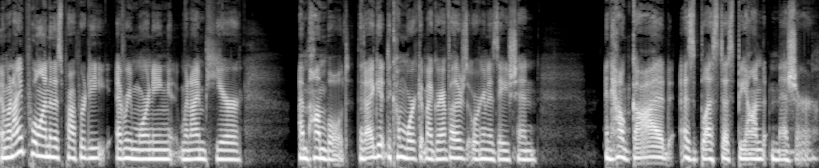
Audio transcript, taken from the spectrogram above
And when I pull onto this property every morning when I'm here, I'm humbled that I get to come work at my grandfather's organization and how God has blessed us beyond measure,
